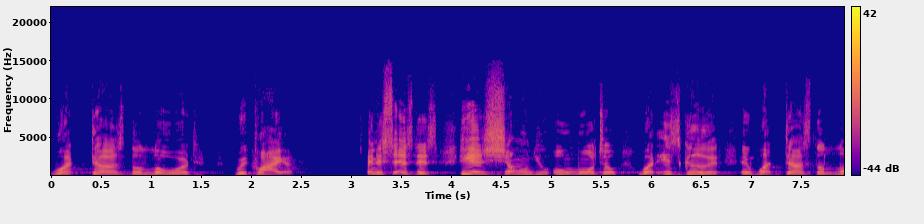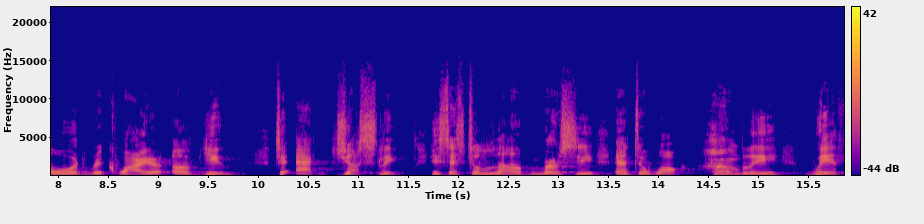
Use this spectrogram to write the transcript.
what does the Lord require. And it says this He has shown you, O mortal, what is good, and what does the Lord require of you? To act justly. He says to love mercy and to walk humbly with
